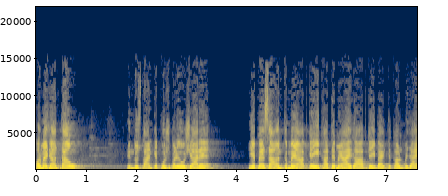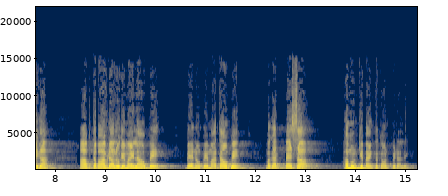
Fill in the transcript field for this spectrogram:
और मैं जानता हूँ, हिंदुस्तान के पुरुष बड़े होशियार हैं ये पैसा अंत में आपके ही खाते में आएगा, आपके ही बैंक अकाउंट में जाएगा। आप दबाव डालोगे महिलाओं पे, बहनों पे, माताओं पे, मगर पैसा हम उनके बैंक अकाउंट में डालेंगे।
